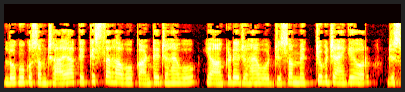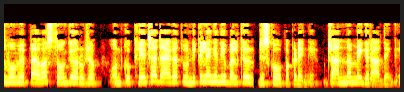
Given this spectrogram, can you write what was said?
لوگوں کو سمجھایا کہ کس طرح وہ کانٹے جو ہیں وہ یا آنکڑے جو ہیں وہ جسم میں چب جائیں گے اور جسموں میں پیوست ہوں گے اور جب ان کو کھینچا جائے گا تو وہ نکلیں گے نہیں، بلکہ جس کو وہ پکڑیں گے جاننا میں گرا دیں گے۔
